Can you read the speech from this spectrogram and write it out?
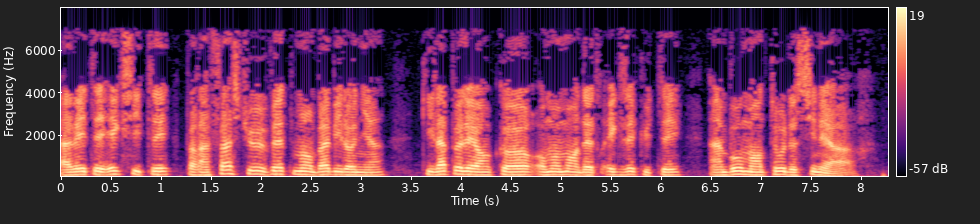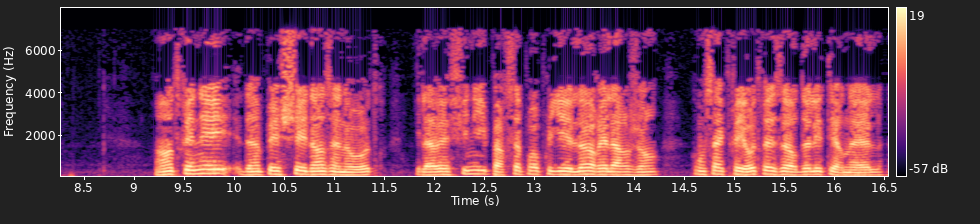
avait été excitée par un fastueux vêtement babylonien qu'il appelait encore, au moment d'être exécuté, un beau manteau de cinéar. Entraîné d'un péché dans un autre, il avait fini par s'approprier l'or et l'argent consacrés au trésor de l'Éternel,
